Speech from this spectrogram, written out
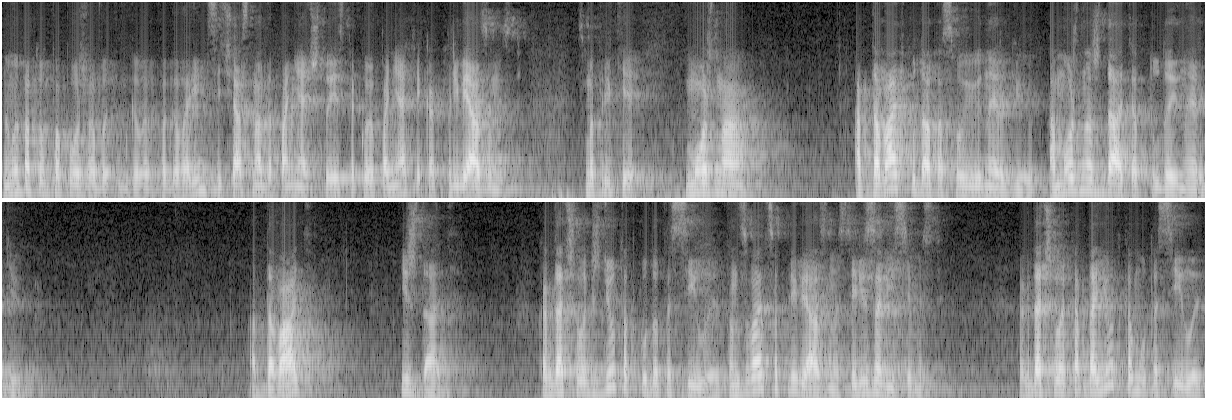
Но мы потом попозже об этом поговорим. Сейчас надо понять, что есть такое понятие, как привязанность. Смотрите, можно отдавать куда-то свою энергию, а можно ждать оттуда энергию. Отдавать и ждать. Когда человек ждет откуда-то силы, это называется привязанность или зависимость. Когда человек отдает кому-то силы,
